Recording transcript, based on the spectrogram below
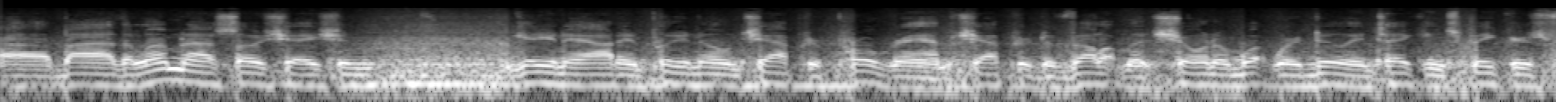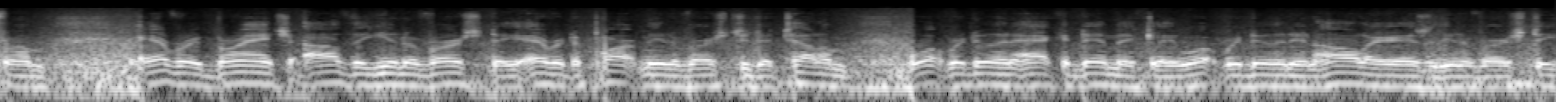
Uh, by the Alumni Association getting out and putting on chapter programs, chapter development, showing them what we're doing, taking speakers from every branch of the university, every department of the university to tell them what we're doing academically, what we're doing in all areas of the university.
